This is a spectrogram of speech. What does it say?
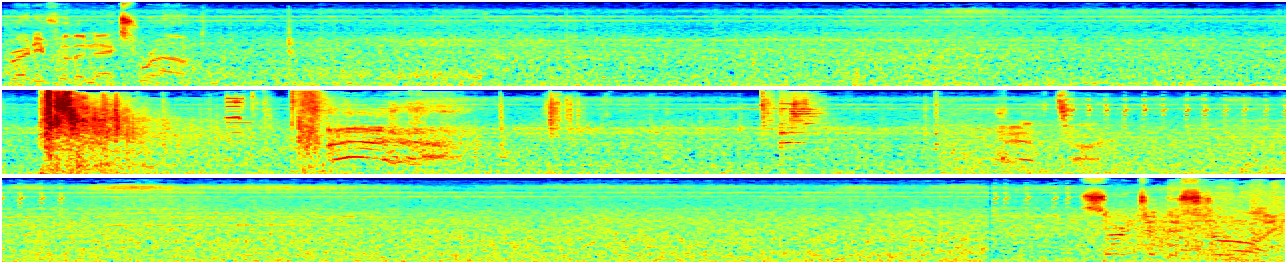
Get ready for the next round. Search and destroy.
